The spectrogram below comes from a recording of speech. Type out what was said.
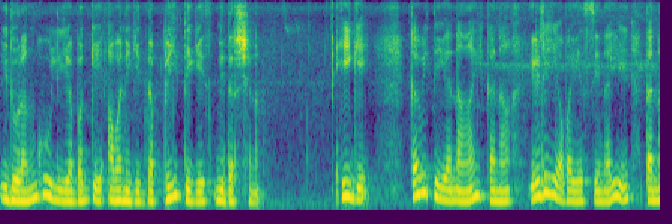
ಇದು ರಂಗೋಲಿಯ ಬಗ್ಗೆ ಅವನಿಗಿದ್ದ ಪ್ರೀತಿಗೆ ನಿದರ್ಶನ. ಹೀಗೆ ಕವಿತೆಯ ನಾಯಕನ ಎಳೆಯ ವಯಸ್ಸಿನಲ್ಲಿ ತನ್ನ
